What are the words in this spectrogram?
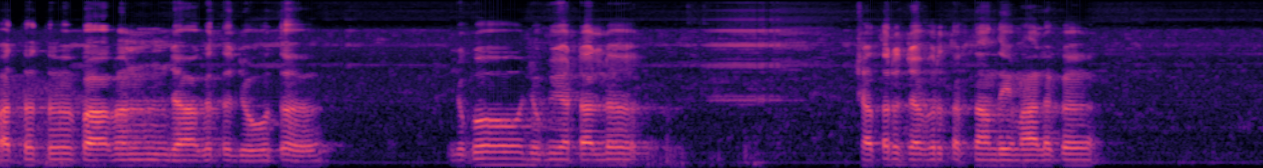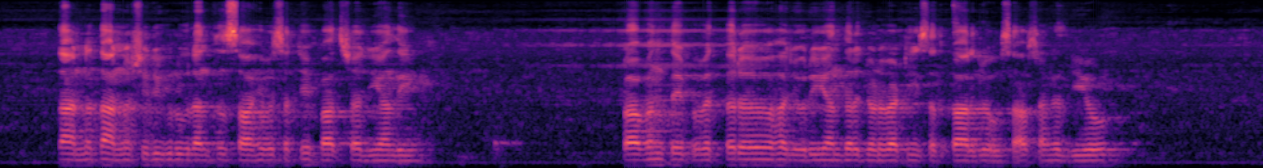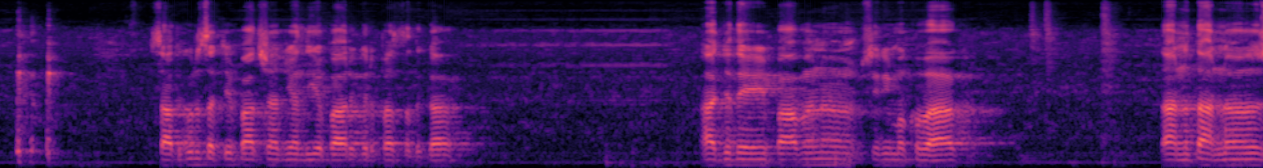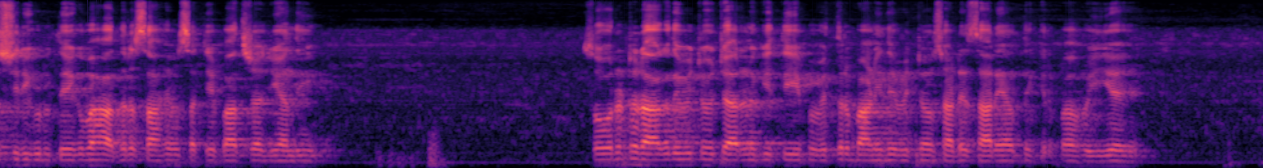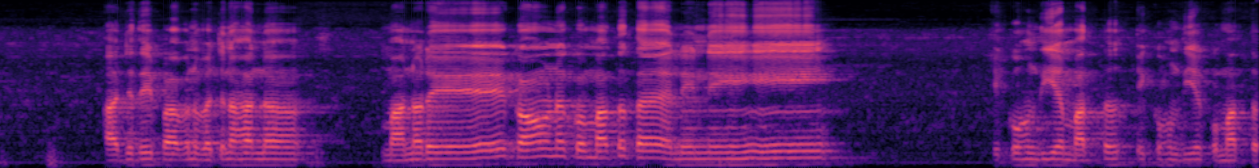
ਪਤਤ ਪਾਵਨ ਜਾਗਤ ਜੋਤ, ਜੁਗੋ ਜੁਗ ਅਟਲ, ਛਤਰ ਜਬਰ ਤਖਤਾਂ ਦੇ ਮਾਲਕ, ਧੰਨ ਧੰਨ ਸ੍ਰੀ ਗੁਰੂ ਗ੍ਰੰਥ ਸਾਹਿਬ ਸੱਚੇ ਪਾਤਸ਼ਾਹ ਜੀਆਂ ਦੀ। ਪਾਵਨ ਤੇ ਪਵਿੱਤਰ ਹਜ਼ੂਰੀ ਅੰਦਰ ਜੁੜ ਬੈਠੀ ਸਤਿਕਾਰਯੋਗ ਸਾਧ ਸੰਗਤ ਜੀਓ। ਸਤਿਗੁਰੂ ਸੱਚੇ ਪਾਤਸ਼ਾਹ ਜੀਆਂ ਦੀ ਅਪਾਰ ਕਿਰਪਾ, ਸਦਕਾ। ਅੱਜ ਦੇ ਪਾਵਨ ਸ੍ਰੀ ਮੁਖਵਾਕ ਧੰਨ ਧੰਨ ਸ੍ਰੀ ਗੁਰੂ ਤੇਗ ਬਹਾਦਰ ਸਾਹਿਬ ਸੱਚੇ ਪਾਤਸ਼ਾਹ ਜੀਆਂ ਦੀ। ਸੋਰਠ ਰਾਗ ਦੇ ਵਿੱਚ ਉਚਾਰਨ ਕੀਤੀ, ਪਵਿੱਤਰ ਬਾਣੀ ਦੇ ਵਿੱਚੋਂ ਸਾਡੇ ਸਾਰਿਆਂ ਉੱਤੇ ਕਿਰਪਾ ਹੋਈ ਹੈ। ਅੱਜ ਦੇ ਪਾਵਨ ਵਚਨ ਹਨ ਮਨ ਰੇ ਕੌਣ ਕੋ ਤੈ ਲੀਨੀ ਇੱਕ ਹੁੰਦੀ ਹੈ ਮਤ, ਇੱਕ ਹੁੰਦੀ ਹੈ ਕੁਮਤ।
